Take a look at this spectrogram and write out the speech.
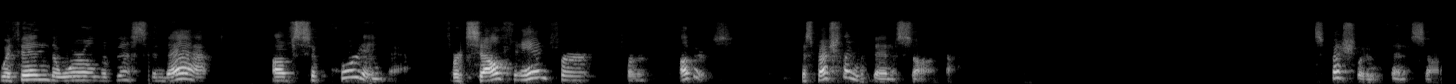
within the world of this and that of supporting that for self and for, for others, especially within a Sangha. Especially within a Sangha.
